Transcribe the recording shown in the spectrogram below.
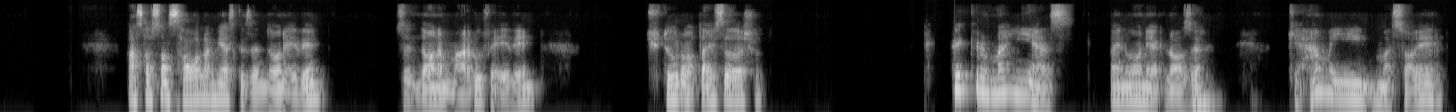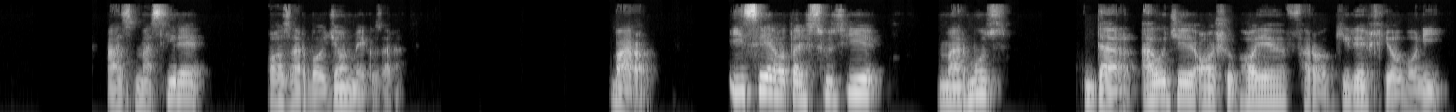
اساسا سوال همی است که زندان ایون زندان معروف ایون چطور آتش زده شد؟ فکر من این است به عنوان یک ناظر که همه این مسائل از مسیر آذربایجان میگذرد برای این سه آتش سوزی مرموز در اوج های فراگیر خیابانی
